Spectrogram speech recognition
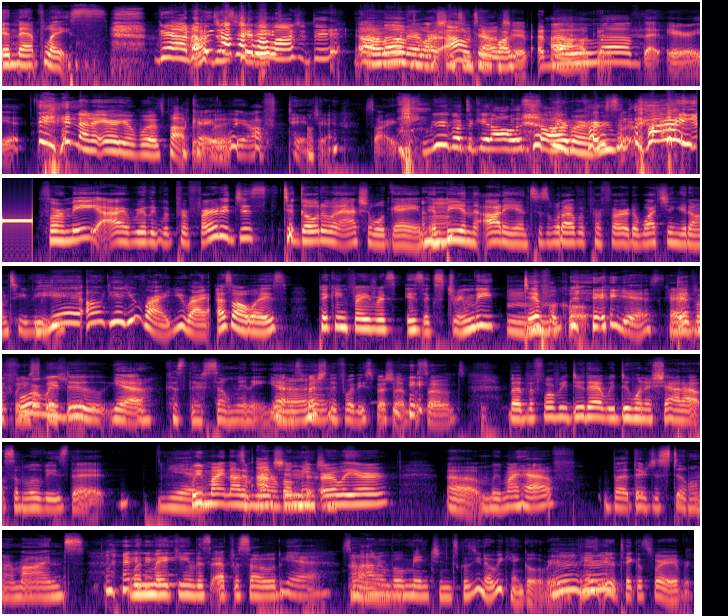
in that place. Girl, don't I'm we just talking about. Washington? I Oh, love Washington don't care about- Township. Uh, no, I okay. love that area. Not the area was popular. Okay, but- we're off tangent. Okay. Sorry, we're about to get all into our were, we personal. were. For me, I really would prefer to just to go to an actual game and be in the audience is what I would prefer to watching it on TV. Yeah. Oh, yeah. You're right. You're right. As always, picking favorites is extremely difficult. yes. Okay, before we do, yeah, because there's so many, yeah, Uh-huh. especially for these special episodes. but before we do that, we do want to shout out some movies that yeah, we might not Some have mentioned mentions. earlier. Um, we might have, but they're just still in our minds when making this episode. Yeah, some Um, honorable mentions because you know we can't go over everything. It's- It'll take us forever.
